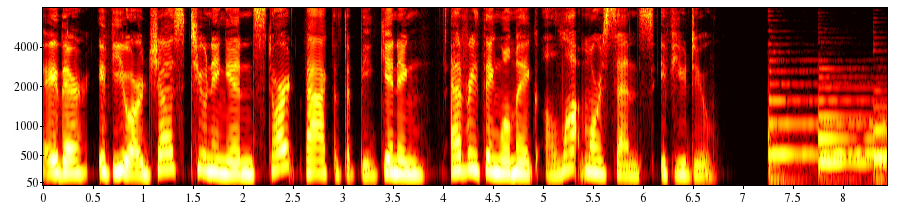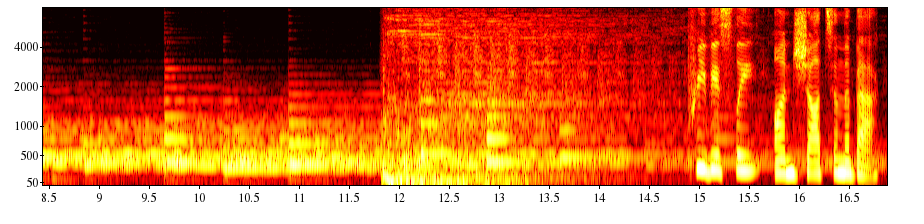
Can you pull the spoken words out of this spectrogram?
Hey there. If you are just tuning in, start back at the beginning. Everything will make a lot more sense if you do. Previously on Shots in the Back.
